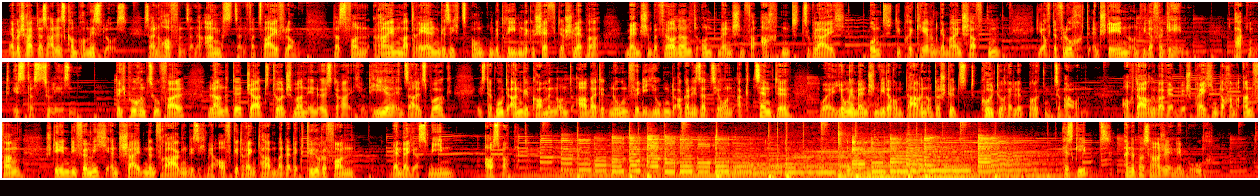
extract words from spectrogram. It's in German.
Er beschreibt das alles kompromisslos, sein Hoffen, seine Angst, seine Verzweiflung, das von rein materiellen Gesichtspunkten betriebene Geschäft der Schlepper, Menschen befördernd und Menschen verachtend zugleich, und die prekären Gemeinschaften, die auf der Flucht entstehen und wieder vergehen. Packend ist das zu lesen. Durch puren Zufall landete Judd Turchmann in Österreich und hier in Salzburg ist er gut angekommen und arbeitet nun für die Jugendorganisation Akzente, wo er junge Menschen wiederum darin unterstützt, kulturelle Brücken zu bauen. Auch darüber werden wir sprechen, doch am Anfang stehen die für mich entscheidenden Fragen, die sich mir aufgedrängt haben bei der Lektüre von Wenn der Jasmin auswandert. Es gibt eine Passage in dem Buch,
